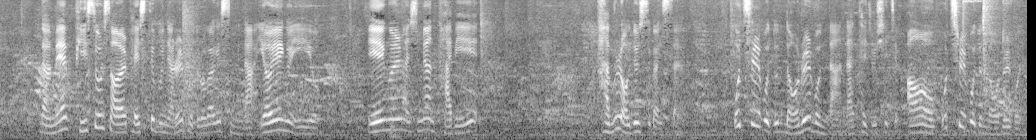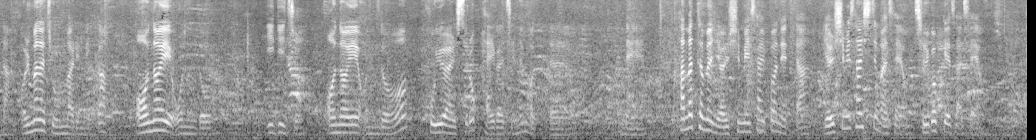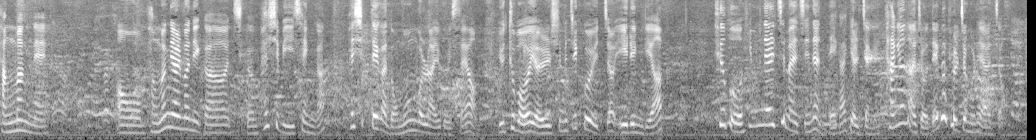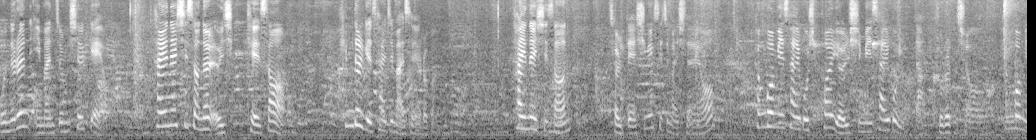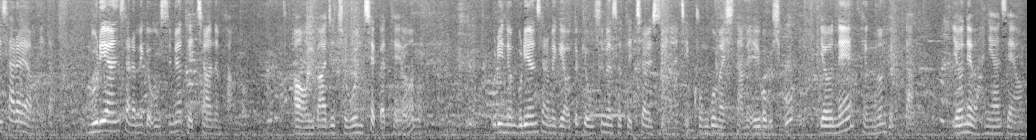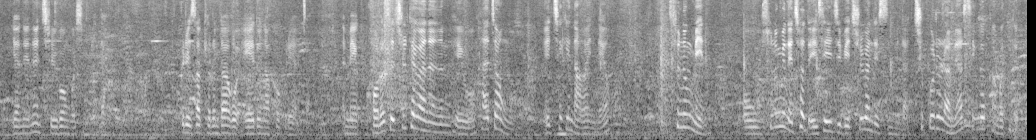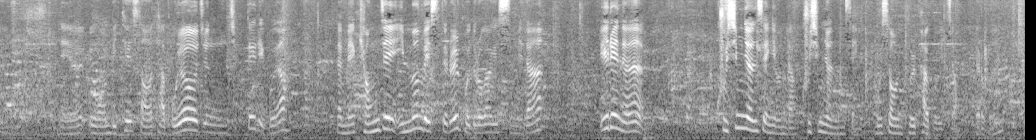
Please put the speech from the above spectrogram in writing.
그 다음에 비소설 베스트 분야를 보도록 하겠습니다. 여행의 이유 여행을 하시면 답이 답을 얻을 수가 있어요. 꽃을 보듯 너를 본다. 나태주 시집. 아우, 꽃을 보듯 너를 본다. 얼마나 좋은 말입니까? 언어의 온도. 이기주. 언어의 온도. 고유할수록 밝아지는 것들. 네. 하마터면 열심히 살 뻔했다. 열심히 사시지 마세요. 즐겁게 사세요. 방막내. 어, 박막리 할머니가 지금 82세인가? 80대가 넘어온 걸로 알고 있어요. 유튜버 열심히 찍고 있죠. 1인 기업. 튜브 힘낼지 말지는 내가 결정해. 당연하죠. 내가 결정을 해야죠. 오늘은 이만 좀 쉴게요. 타인의 시선을 의식해서 힘들게 살지 마세요, 여러분. 타인의 시선 절대 신경 쓰지 마세요. 평범히 살고 싶어 열심히 살고 있다. 그렇죠. 평범히 살아야 합니다. 무례한 사람에게 웃으며 대처하는 방법. 어, 이거 아주 좋은 책 같아요. 우리는 무례한 사람에게 어떻게 웃으면서 대처할 수 있는지 궁금하시다면 읽어보시고 연애 백문백답. 연애 많이 하세요. 연애는 즐거운 것입니다. 그래서 결혼도 하고 애도 낳고 그래야죠. 그다음에 걸어서 출퇴근하는 배우 하정우의 책이 나와 있네요. 손흥민. 오, 손흥민의 첫 에세이집이 출간됐습니다. 축구를 하며 생각한 것들. 네, 이거 밑에서 다 보여준 책들이고요. 그 다음에 경제 인문 베스트를 보도록 하겠습니다. 1위는 90년생이 온다. 90년생. 무서운 돌파구이죠, 여러분.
